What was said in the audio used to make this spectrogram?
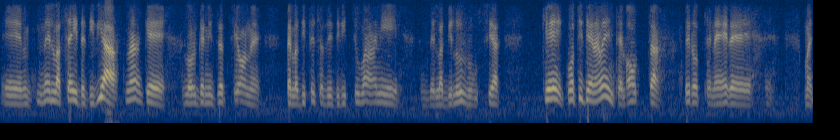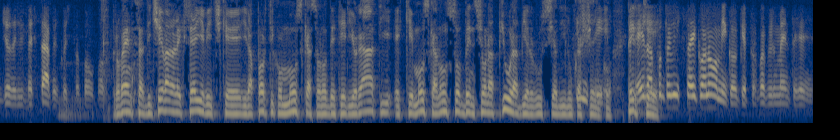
eh, nella sede di Viasna, che è l'organizzazione per la difesa dei diritti umani della Bielorussia, che quotidianamente lotta per ottenere maggiore libertà per questo popolo. Provenza, diceva Alexeyevich che i rapporti con Mosca sono deteriorati e che Mosca non sovvenziona più la Bielorussia di Lukashenko. Sì, sì. Perché? È dal punto di vista economico che probabilmente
